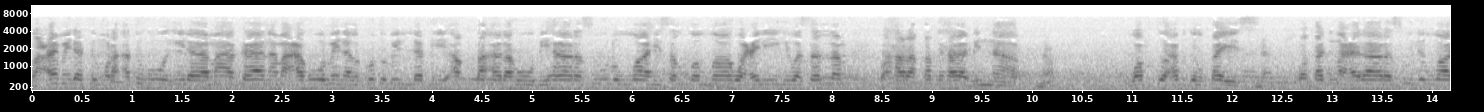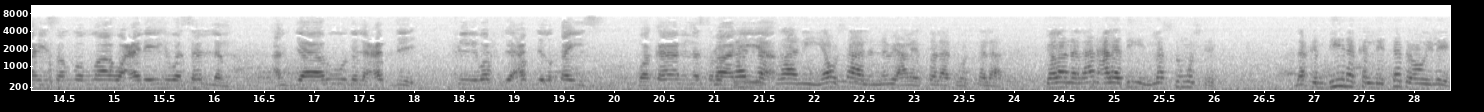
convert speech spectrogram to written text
وعمدت امرأته إلى ما كان معه من الكتب التي أقطع له بها رسول الله صلى الله عليه وسلم وحرقتها بالنار. نعم. وفد عبد القيس. نعم. وقدم على رسول الله صلى الله عليه وسلم الجارود العبد في وفد عبد القيس. وكان وكان نصرانيا وسأل النبي عليه الصلاة والسلام. قال أنا الآن على دين لست مشرك. لكن دينك اللي تدعو إليه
